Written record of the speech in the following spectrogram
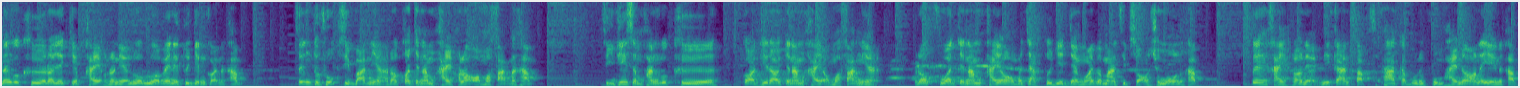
นั่นก็คือเราจะเก็บไข่ของเราเนี่ยรวบรวมไว้ในตู้เย็นก่อนนะครับ ซึ่งทุกๆ 10 วันเนี่ยเราก็จะนำไข่ของเราออกมาฟักนะครับ สิ่งที่สำคัญก็คือก่อนที่เราจะนำไข่ออกมาฟักเนี่ย เราควรจะนำไข่ออกมาจากตู้เย็นอย่างน้อยประมาณ 12 ชั่วโมงนะครับเพื่อให้ไข่ของเราเนี่ยมีการปรับสภาพกับอุณหภูมิภายนอกนั่นเองนะครับ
